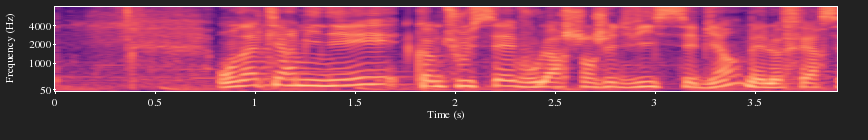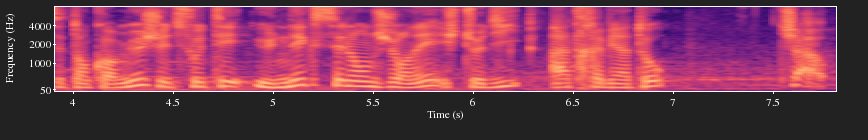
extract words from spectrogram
On a terminé. Comme tu le sais, vouloir changer de vie, c'est bien, mais le faire, c'est encore mieux. Je vais te souhaiter une excellente journée je te dis à très bientôt. Ciao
